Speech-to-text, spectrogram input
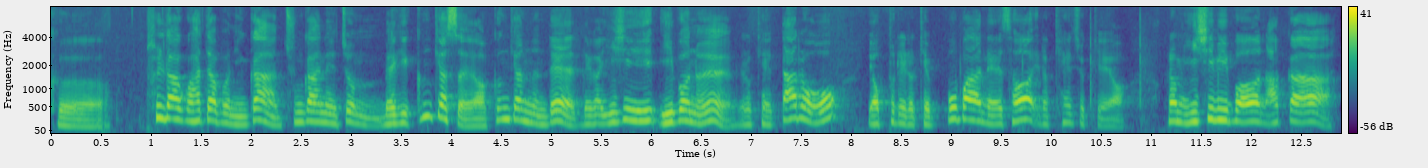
그 풀다고 하다 보니까 중간에 좀 맥이 끊겼어요. 끊겼는데 내가 22번을 이렇게 따로 옆으로 이렇게 뽑아내서 이렇게 해줄게요. 그럼 22번 아까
